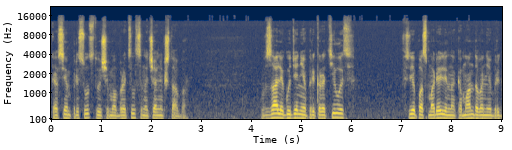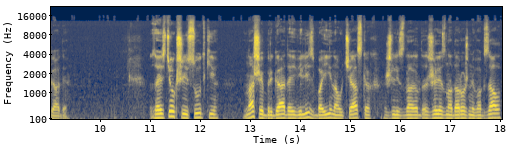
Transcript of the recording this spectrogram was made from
Ко всем присутствующим обратился начальник штаба. В зале гудение прекратилось. Все посмотрели на командование бригады. За истекшие сутки Нашей бригадой велись бои на участках железнодорожный вокзал,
